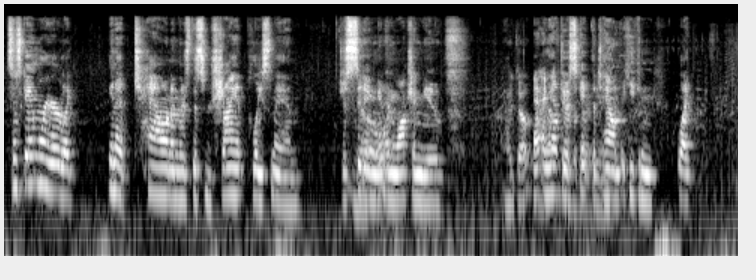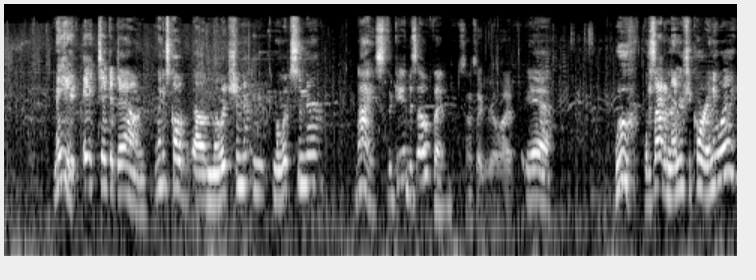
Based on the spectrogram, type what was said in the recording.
it's this game where you're like in a town and there's this giant policeman just sitting No. and watching you, I don't. and, and you have to escape the game. town. But he can like, made it. Hey, take it down. I think it's called uh, Malitziner. Malitziner. Nice. The game is open. Sounds like real life. Yeah. Woo! But is that an energy core anyway?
